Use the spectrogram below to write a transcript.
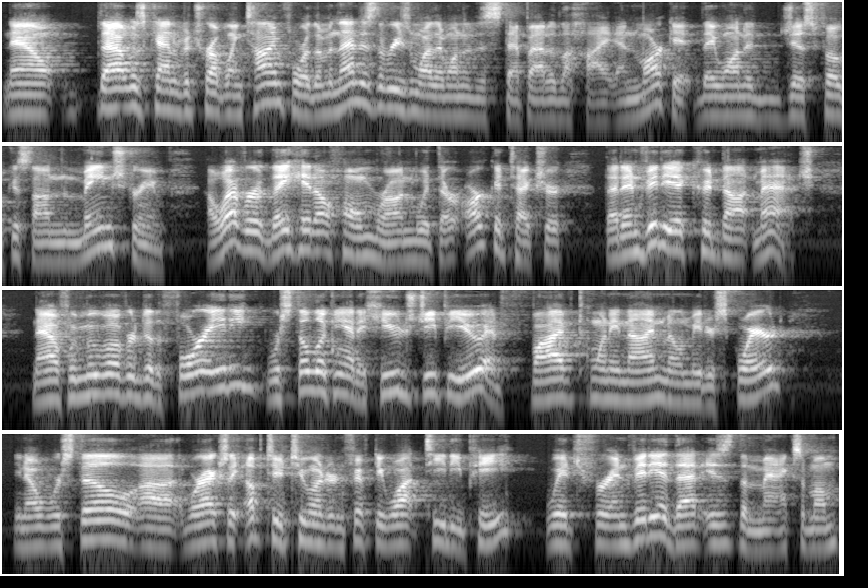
Now, that was kind of a troubling time for them, and that is the reason why they wanted to step out of the high end market. They wanted to just focus on the mainstream. However, they hit a home run with their architecture that NVIDIA could not match. Now, if we move over to the 480, we're still looking at a huge GPU at 529 millimeters squared. You know, we're still, uh, we're actually up to 250 watt TDP, which for NVIDIA, that is the maximum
